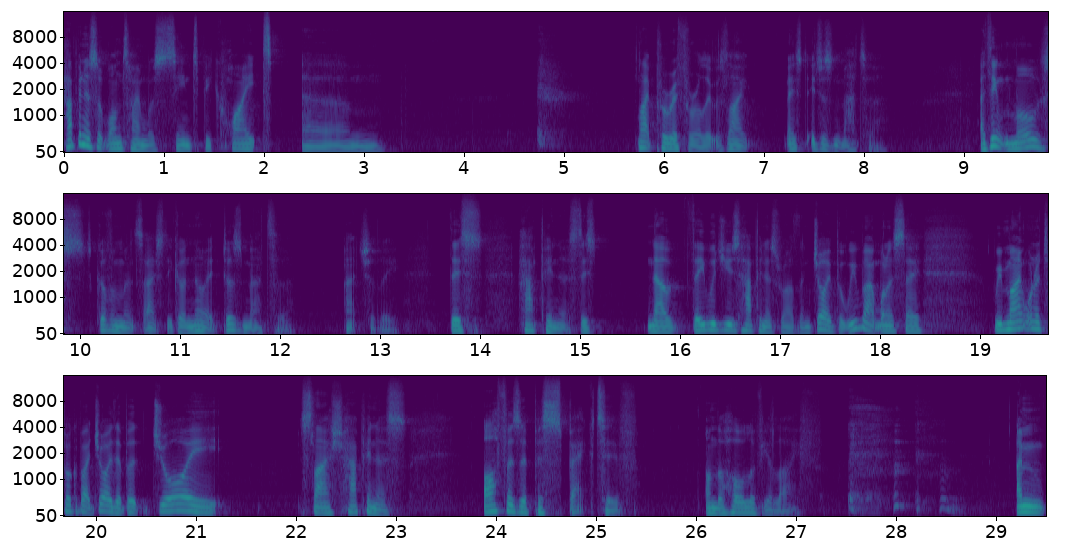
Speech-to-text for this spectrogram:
happiness at one time was seen to be quite um, like peripheral. It was like, it doesn't matter. I think most governments actually go, no, it does matter, actually. This happiness, this, now they would use happiness rather than joy, but we might want to say, we might want to talk about joy, that, but joy slash happiness offers a perspective on the whole of your life. I'm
